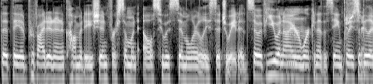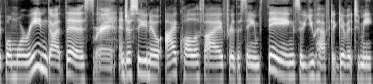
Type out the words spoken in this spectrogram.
that they had provided an accommodation for someone else who was similarly situated. So, if you and I are working at the same place, it'd be like, well, Maureen got this. Right. And just so you know, I qualify for the same thing, so you have to give it to me.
